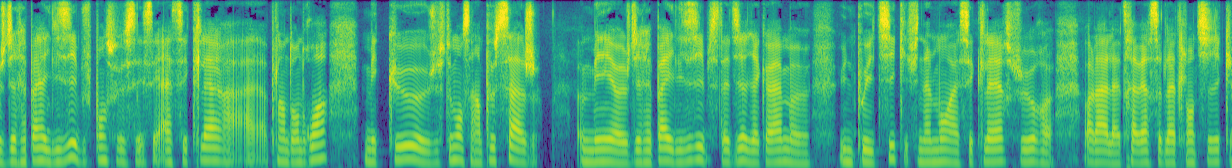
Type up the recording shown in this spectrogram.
je dirais pas illisible, je pense que c'est assez clair à plein d'endroits, mais que, justement, c'est un peu sage mais euh, je dirais pas illisible. C'est-à-dire, il y a quand même euh, une poétique qui est finalement assez claire sur euh, voilà la traversée de l'Atlantique.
